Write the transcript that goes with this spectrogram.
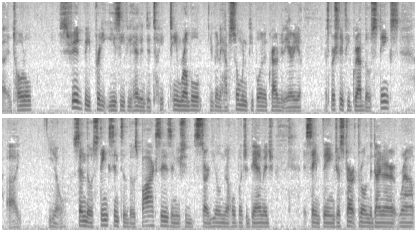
uh, in total. Should be pretty easy if you head into Team Rumble. You're going to have so many people in a crowded area, especially if you grab those stinks. Uh, you know, send those stinks into those boxes, and you should start dealing a whole bunch of damage. Same thing, just start throwing the dynamite around,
